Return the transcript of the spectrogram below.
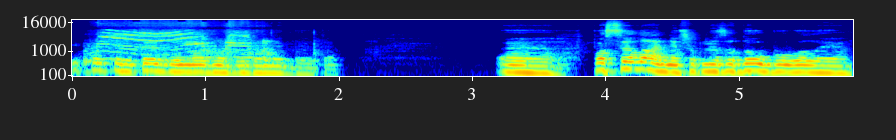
і потім тиждень можна буде не бити. Е, посилання, щоб не задовбували,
